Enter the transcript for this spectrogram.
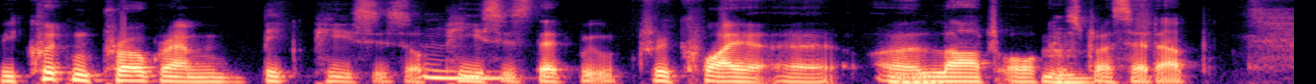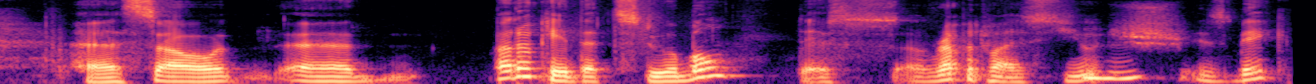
we couldn't program big pieces or pieces that would require a, a large orchestra setup. Uh, so, uh, but okay, that's doable. There's uh, repertoire is huge, is big.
